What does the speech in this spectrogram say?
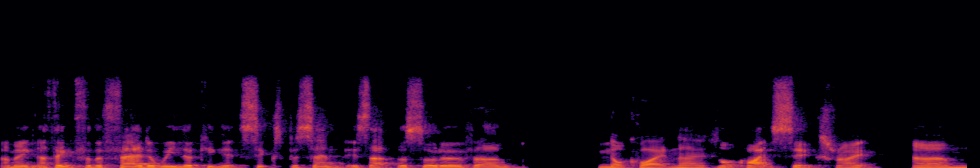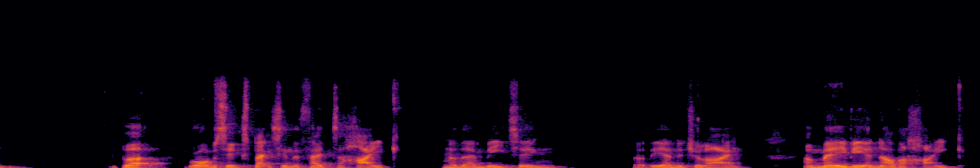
I mean, I think for the Fed, are we looking at six percent? Is that the sort of um, Not quite, no. not quite six, right? Um, but we're obviously expecting the Fed to hike Hmm. at their meeting at the end of July, and maybe another hike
